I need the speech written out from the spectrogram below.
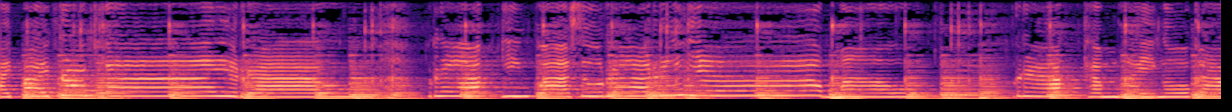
ายไปพร้อมกายเรา รักยิ่งกว่าสุราหรือยาเมา รักทำให้โง่เขลา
